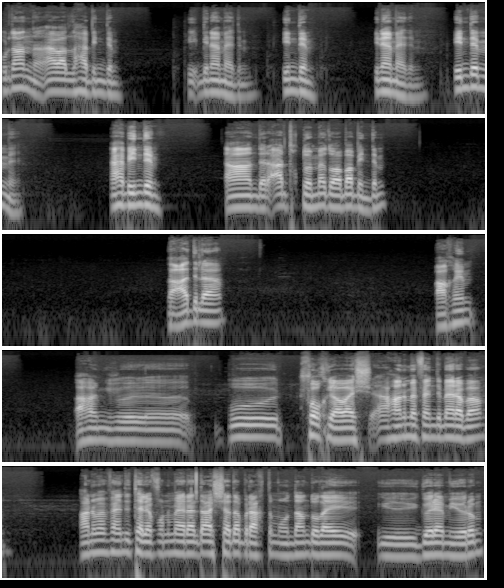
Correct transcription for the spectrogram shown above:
Buradan mı? Ha vallahi bindim. Bi- Binemedim. Bindim. Binemedim. Bindim mi? Ha bindim. Tamamdır artık dönme dolaba bindim. La. Bakayım. Bakayım şu- bu çok yavaş. Hanımefendi merhaba. Hanımefendi telefonumu herhalde aşağıda bıraktım ondan dolayı e, göremiyorum.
